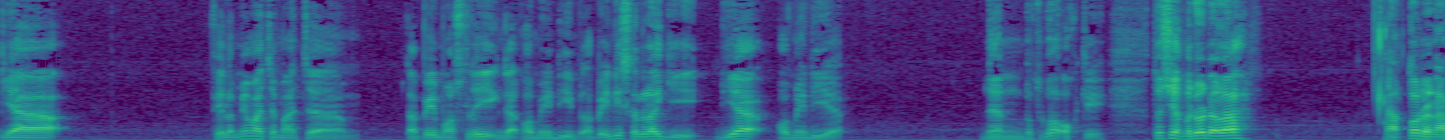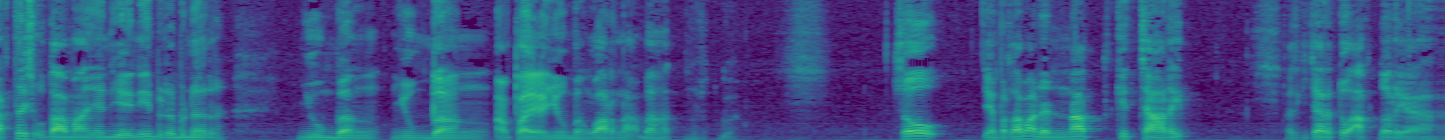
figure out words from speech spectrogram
ya filmnya macam-macam tapi mostly nggak komedi. Tapi ini sekali lagi dia komedi ya. Dan menurut gua oke. Okay. terus yang kedua adalah aktor dan aktris utamanya dia ini benar-benar nyumbang nyumbang apa ya nyumbang warna banget menurut gua So, yang pertama ada Nat Kicarit. Nat Kicarit itu aktor ya,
